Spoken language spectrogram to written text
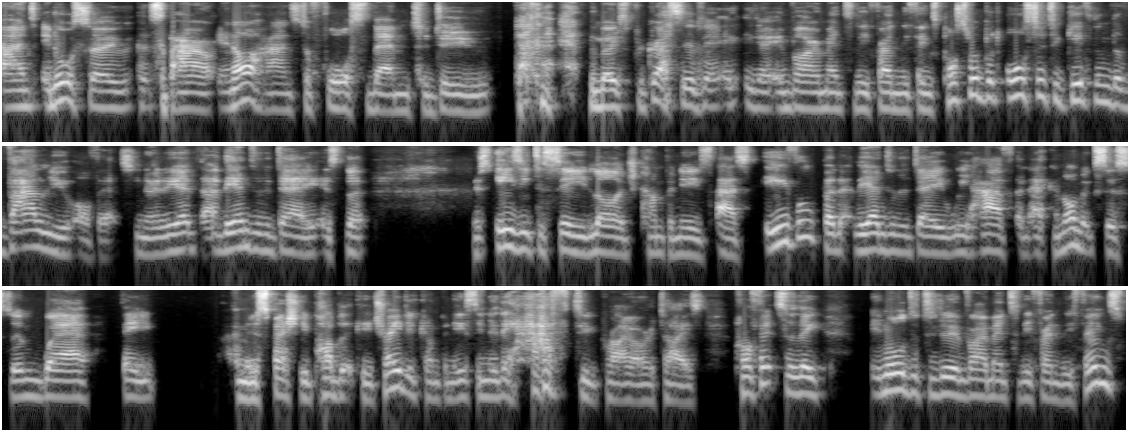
And it also puts the power in our hands to force them to do the most progressive, eh, you know, environmentally friendly things possible, but also to give them the value of it. You know, at the end of the day, is that it's easy to see large companies as evil, but at the end of the day, we have an economic system where they, I mean, especially publicly traded companies, you know, they have to prioritize profit. So they, in order to do environmentally friendly things,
